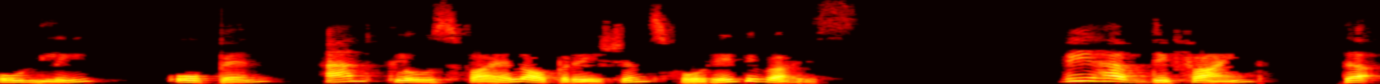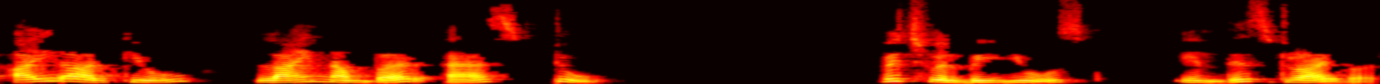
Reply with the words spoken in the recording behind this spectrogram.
only open and close file operations for a device. We have defined the IRQ line number as 2, which will be used in this driver.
